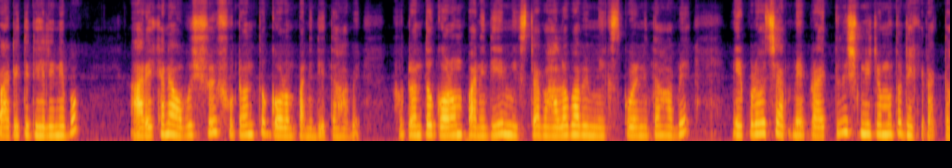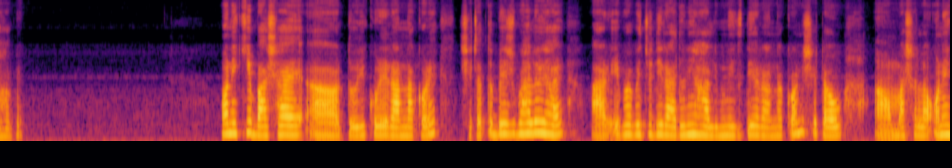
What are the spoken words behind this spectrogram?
বাটিতে ঢেলে নেব। আর এখানে অবশ্যই ফুটন্ত গরম পানি দিতে হবে। ফুটন্ত গরম পানি দিয়ে মিক্সটা ভালোভাবে মিক্স করে নিতে হবে। এরপরে হচ্ছে আপনি প্রায় তিরিশ মিনিটের মতো ঢেকে রাখতে হবে। অনেকেই বাসায় তৈরি করে রান্না করে, সেটা তো বেশ ভালোই হয়। আর এভাবে যদি রাঁধুনি হালিম মিক্স দিয়ে রান্না করেন, সেটাও মাসাল্লাহ অনেক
